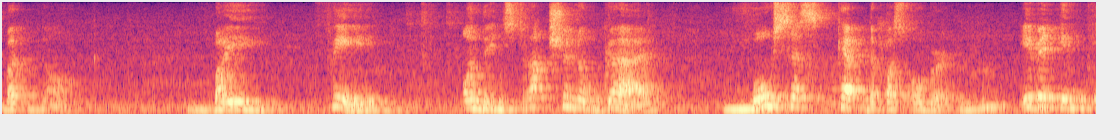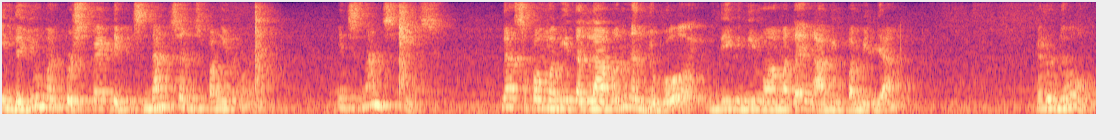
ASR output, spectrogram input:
But no. By faith, on the instruction of God, Moses kept the Passover. Even in, in the human perspective, it's nonsense, Panginoon. It's nonsense. Na sa pamagitan lamang ng dugo, hindi, hindi mamamatay ang aming pamilya. Pero no.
